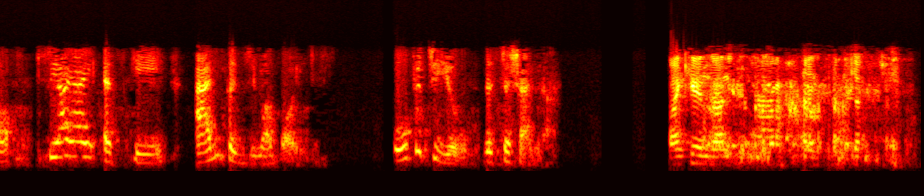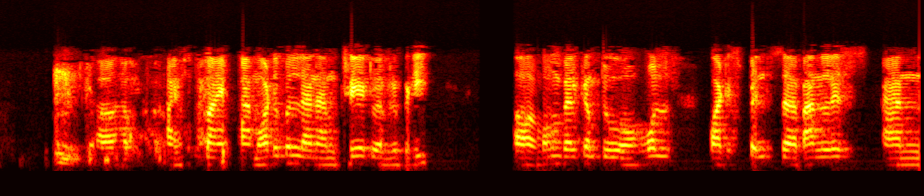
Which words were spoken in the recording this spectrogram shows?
of CIISK and Consumer Voice. Over to you, Mr. Sanyal. Thank you, Indrani. uh, I am audible and I'm clear to everybody. Uh, warm welcome to all participants, uh, panelists, and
